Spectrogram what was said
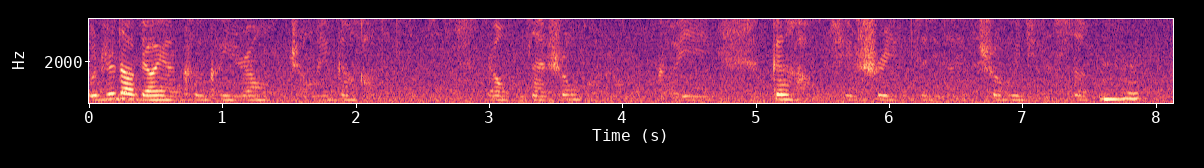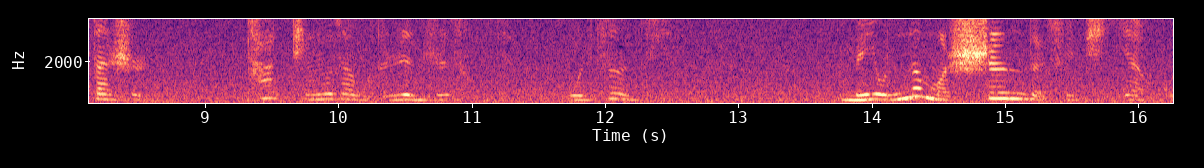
我知道表演课可以让我们成为更好的自己，让我们在生活中可以更好的去适应自己的。社会角色，但是它停留在我的认知层面，我自己没有那么深的去体验过。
